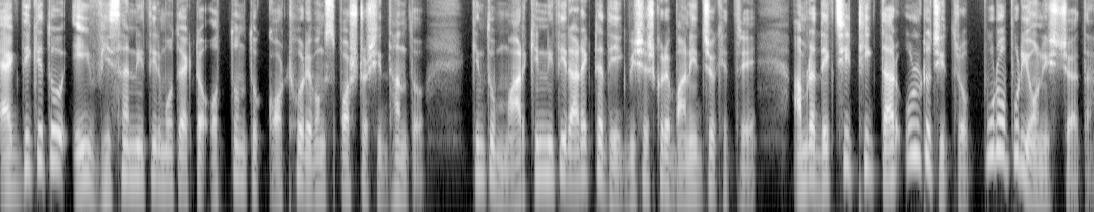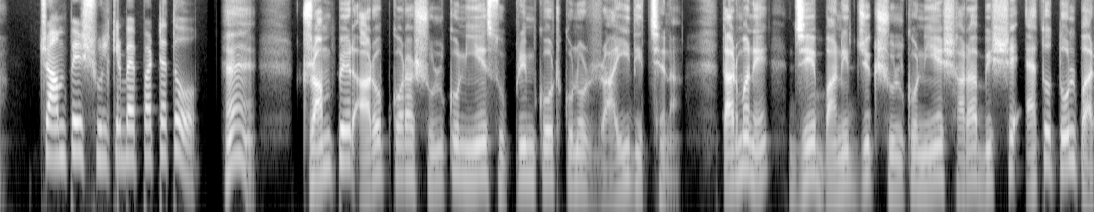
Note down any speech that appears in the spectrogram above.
একদিকে তো এই ভিসা নীতির মতো একটা অত্যন্ত কঠোর এবং স্পষ্ট সিদ্ধান্ত, কিন্তু মার্কিন নীতির আরেকটা দিক, বিশেষ করে বাণিজ্য ক্ষেত্রে, আমরা দেখছি ঠিক তার উল্টো চিত্র, পুরোপুরি অনিশ্চয়তা। ট্রাম্পের শুল্কের ব্যাপারটা তো? হ্যাঁ ট্রাম্পের আরোপ করা শুল্ক নিয়ে সুপ্রিম কোর্ট কোনো রায়ই দিচ্ছে না। তার মানে যে বাণিজ্যিক শুল্ক নিয়ে সারা বিশ্বে এত তোলপার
